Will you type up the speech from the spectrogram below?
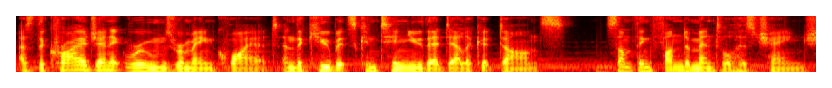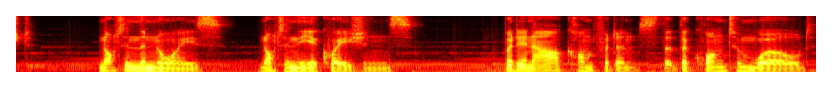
As the cryogenic rooms remain quiet and the qubits continue their delicate dance, something fundamental has changed. Not in the noise, not in the equations, but in our confidence that the quantum world,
